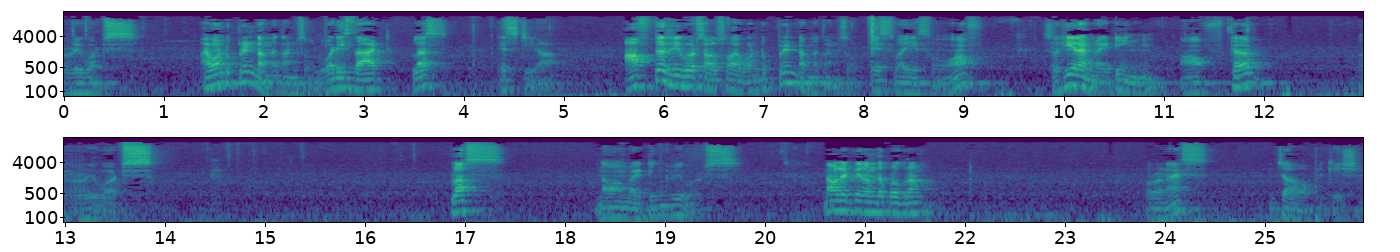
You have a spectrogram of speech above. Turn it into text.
reverse. I want to print on the console. What is that? Plus str after reverse also I want to print on the console. Syso of so here I'm writing after reverse. Plus now I'm writing reverse. Now let me run the program. Run as Java application.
